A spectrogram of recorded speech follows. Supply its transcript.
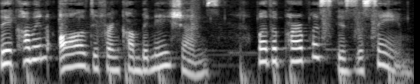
They come in all different combinations, but the purpose is the same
